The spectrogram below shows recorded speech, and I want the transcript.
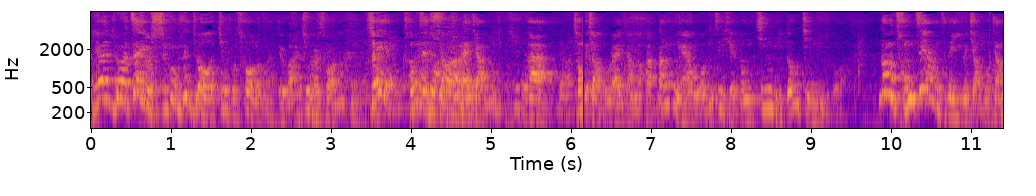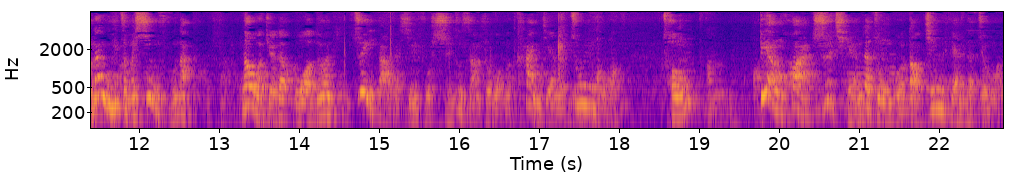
你要说再有十公分就就不错了嘛，对吧？就不错了。所以从这个角度来讲，啊，从角度来讲的话，当年我们这些东西经历都经历过。那么从这样子的一个角度讲，那你怎么幸福呢？那我觉得我的最大的幸福，实际上是我们看见了中国从变化之前的中国到今天的中国。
